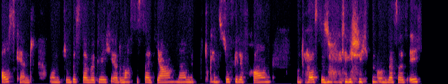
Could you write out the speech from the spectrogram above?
auskennt. Und du bist da wirklich, äh, du machst es seit Jahren, ne, mit, du kennst so viele Frauen und hörst dir so viele Geschichten und was weiß ich,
